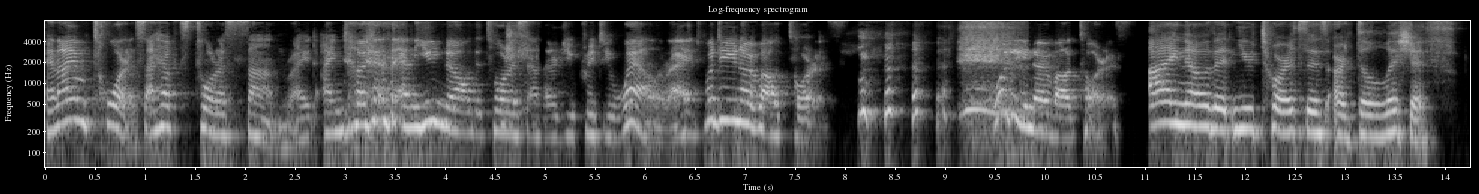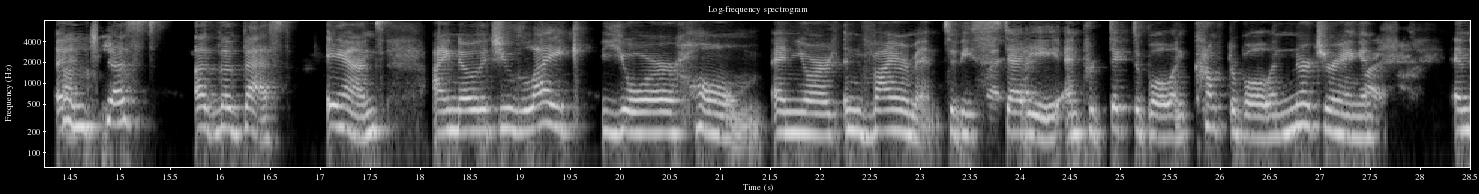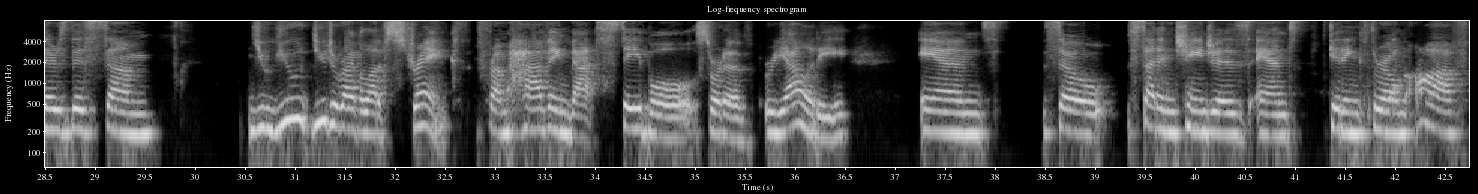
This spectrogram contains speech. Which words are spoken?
and I am Taurus. I have Taurus sun, right? I know, and you know the Taurus energy pretty well, right? What do you know about Taurus? what do you know about Taurus? I know that you Tauruses are delicious and uh-huh. just uh, the best. And I know that you like your home and your environment to be steady right, right. and predictable and comfortable and nurturing and right. and there's this um you you you derive a lot of strength from having that stable sort of reality. And so sudden changes and getting thrown off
